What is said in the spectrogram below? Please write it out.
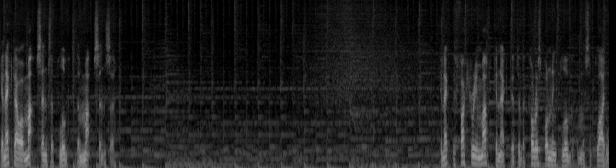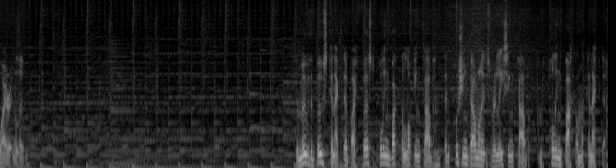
Connect our map sensor plug to the map sensor. Connect the factory map connector to the corresponding plug on the supplied wiring loom. Remove the boost connector by first pulling back the locking tab, then pushing down on its releasing tab and pulling back on the connector.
